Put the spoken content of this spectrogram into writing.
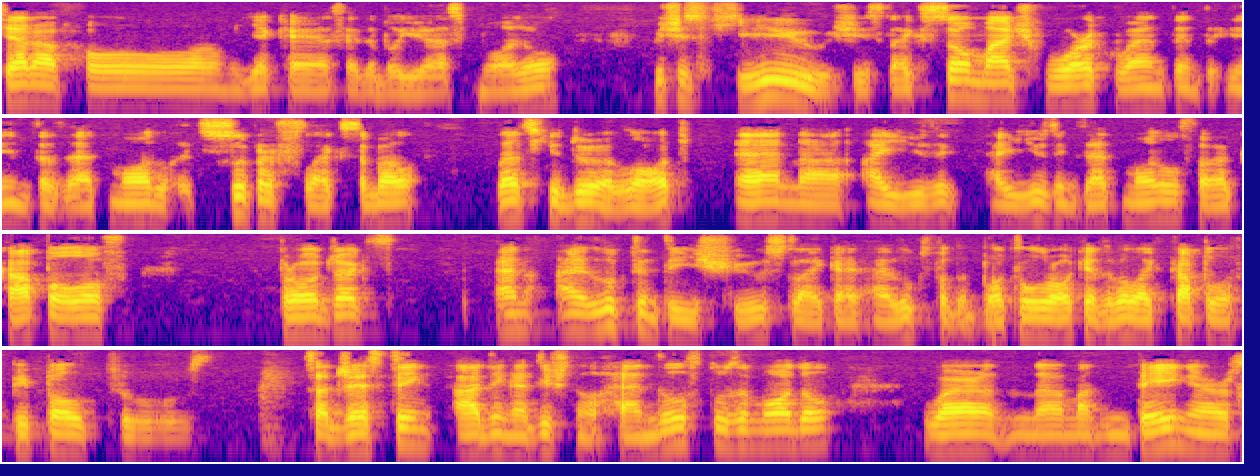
Terraform EKS AWS model, which is huge. It's like so much work went into, into that model. It's super flexible, lets you do a lot. And uh, I use it, I using that model for a couple of projects. And I looked into issues, like I, I looked for the Bottlerocket. There were like a couple of people to suggesting adding additional handles to the model where the maintainers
